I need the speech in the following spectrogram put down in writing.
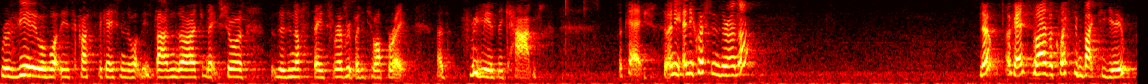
review of what these classifications and what these bands are to make sure that there's enough space for everybody to operate as freely as they can. Okay, so any, any questions around that? No? Okay, so I have a question back to you.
